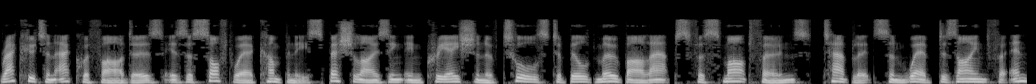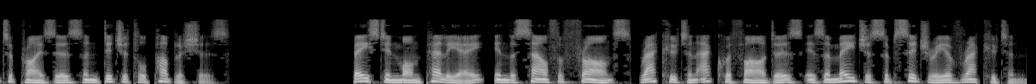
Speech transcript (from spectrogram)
Rakuten Aquafadas is a software company specializing in creation of tools to build mobile apps for smartphones, tablets and web designed for enterprises and digital publishers. Based in Montpellier, in the south of France, Rakuten Aquafadas is a major subsidiary of Rakuten.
